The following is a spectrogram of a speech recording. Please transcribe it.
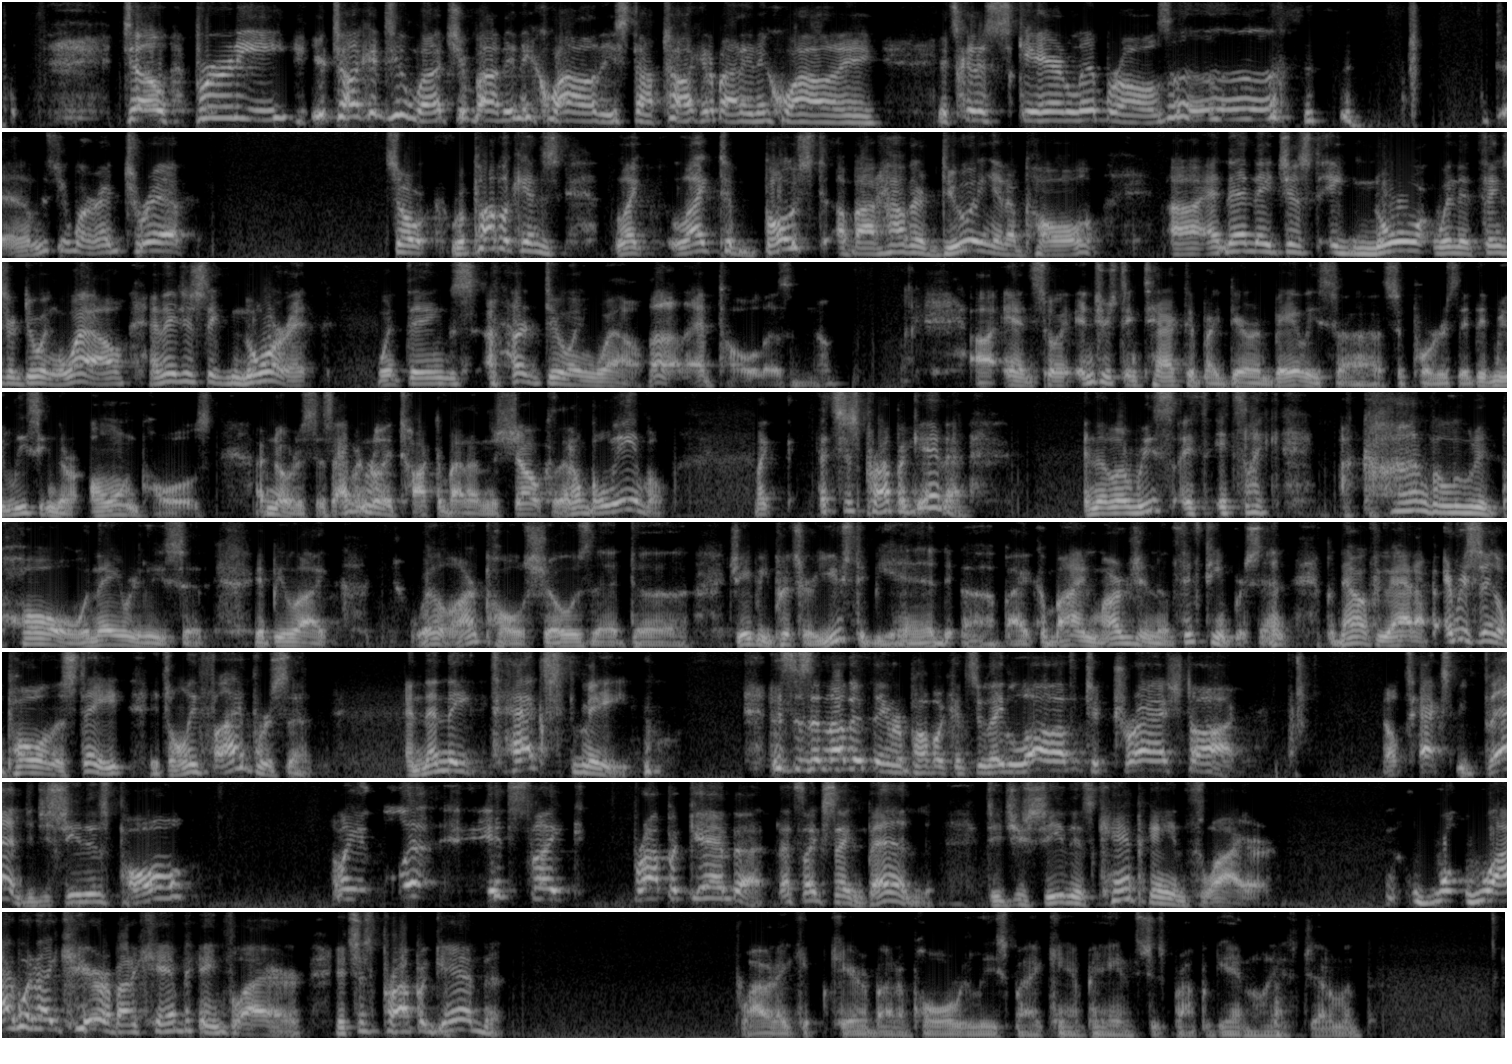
so, Bernie, you're talking too much about inequality. Stop talking about inequality. It's going to scare liberals. Dems, you are a trip. So Republicans like like to boast about how they're doing in a poll, uh, and then they just ignore when the things are doing well, and they just ignore it when things aren't doing well. Oh, that poll doesn't know. Uh, and so, an interesting tactic by Darren Bailey's uh, supporters, they've been releasing their own polls. I've noticed this. I haven't really talked about it on the show because I don't believe them. Like, that's just propaganda. And the release, it's, it's like a convoluted poll when they release it. It'd be like, well, our poll shows that uh, J.B. Pritzker used to be ahead uh, by a combined margin of 15%, but now if you add up every single poll in the state, it's only 5%. And then they text me. This is another thing Republicans do. They love to trash talk. They'll text me, Ben, did you see this poll? I'm like, it's like propaganda. That's like saying, Ben, did you see this campaign flyer? Why would I care about a campaign flyer? It's just propaganda. Why would I care about a poll released by a campaign? It's just propaganda, ladies and gentlemen.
